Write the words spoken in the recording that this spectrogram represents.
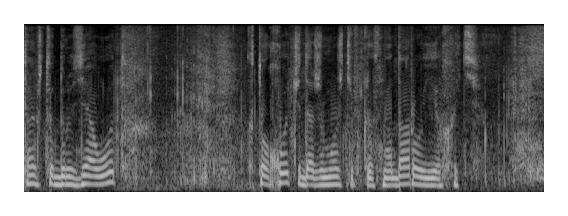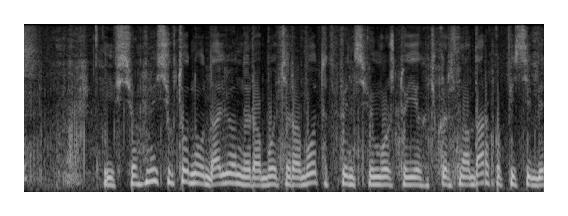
Так что, друзья, вот, кто хочет, даже можете в Краснодар уехать. И все. Ну, если кто на удаленной работе работает, в принципе, может уехать в Краснодар, купить себе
